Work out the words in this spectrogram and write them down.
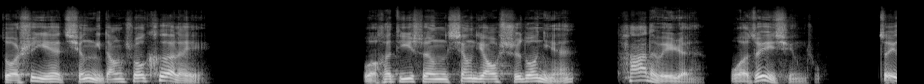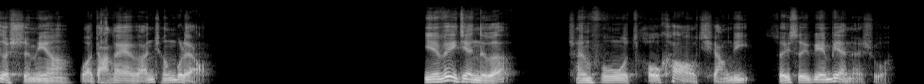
左师爷，请你当说客嘞。我和笛声相交十多年，他的为人我最清楚，这个使命我大概完成不了。”也未见得。陈夫头靠墙壁，随随便便地说。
